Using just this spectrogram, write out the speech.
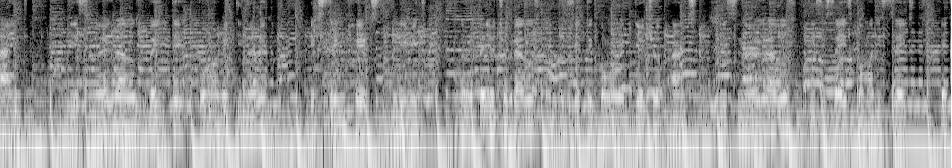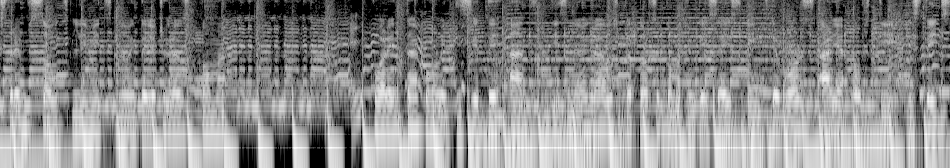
and 19 grados 20,29 extreme hertz limit 98 grados 37,28 and 19 grados 16,16 extreme south limits 98 grados, 40,27 and 19 grados 14,36 in the worst area of the states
